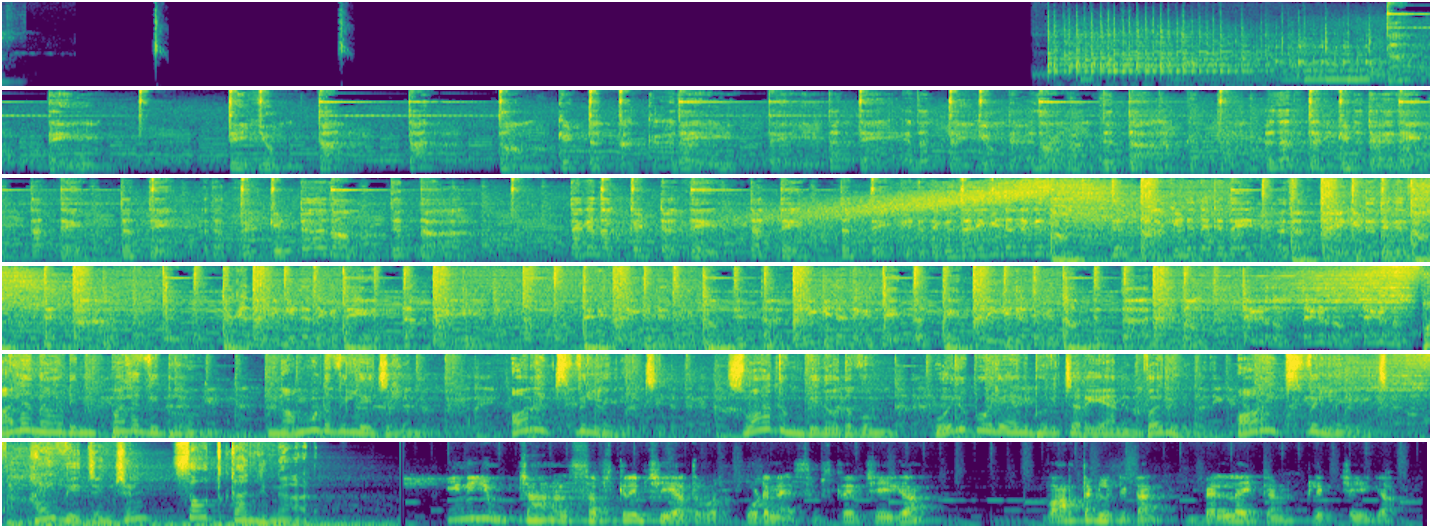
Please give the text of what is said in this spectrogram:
ta tệ tệ dùng ta ta tầm cái ta ta cả đây tệ ta tệ ta tệ cái ta đồng ta ta ta ta cái ta പല നാടിൻ പല വിഭവം നമ്മുടെ വില്ലേജിലും ഓറിക്സ് വില്ലേജ്. സ്വാദും വിനോദവും ഒരുപോലെ അനുഭവിച്ചറിയാൻ വരൂ Oryx village. Highway junction south Kanhangad. ഇനിയും ചാനൽ സബ്സ്ക്രൈബ് ചെയ്യാത്തവർ ഉടനെ സബ്സ്ക്രൈബ് ചെയ്യുക. വാർത്തകൾ കിട്ടാൻ ബെല്ലൈക്കൺ ക്ലിക്ക് ചെയ്യുക.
